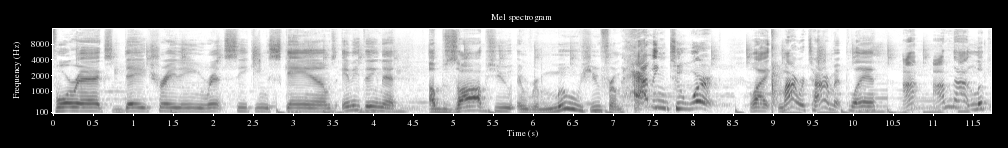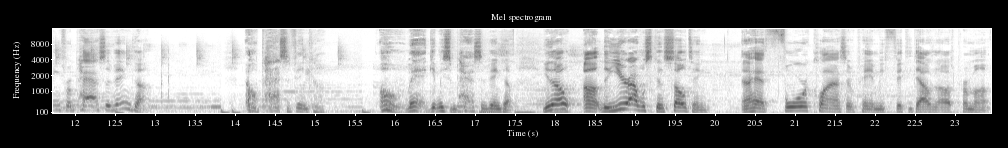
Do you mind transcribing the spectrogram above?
Forex, day trading, rent seeking, scams, anything that absorbs you and removes you from having to work. Like my retirement plan, I, am not looking for passive income. Oh, passive income. oh man, give me some passive income. You know, uh, the year I was consulting, and I had four clients that were paying me $50,000 per month,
